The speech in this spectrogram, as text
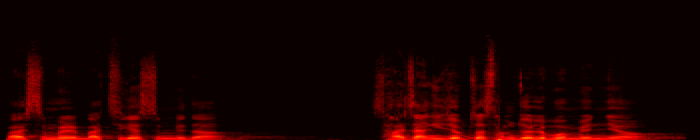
말씀을 마치겠습니다. 4장 2절부터 3절을 보면요.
